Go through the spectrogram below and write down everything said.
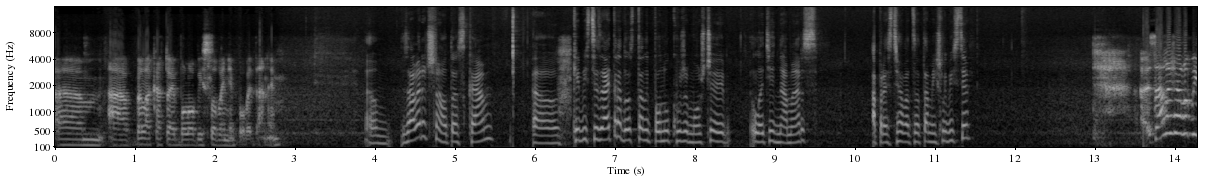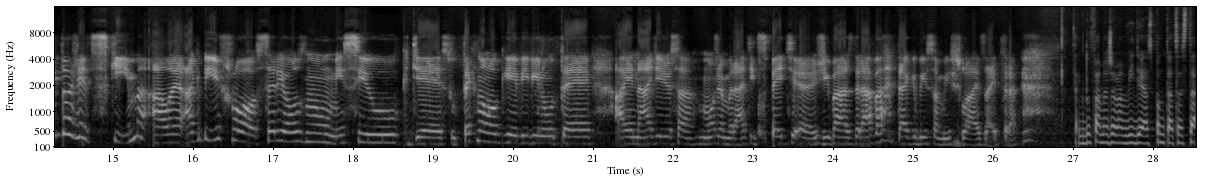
Um, a veľakrát to aj bolo vyslovene povedané. Um, záverečná otázka. Eh, keby ste zajtra dostali ponuku, že môžete letieť na Mars a presťahovať sa tam, išli by ste? Záležalo by to, že s kým, ale ak by išlo serióznu misiu, kde sú technológie vyvinuté a je nádej, že sa môžem vrátiť späť eh, živá a zdravá, tak by som išla aj zajtra. Tak dúfame, že vám vyjde aspoň tá cesta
